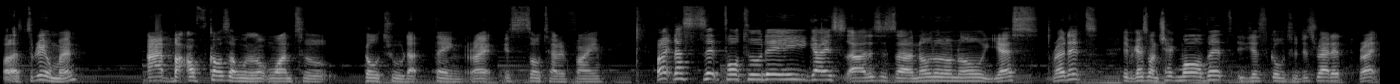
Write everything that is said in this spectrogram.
What a thrill, man. Uh, but of course I would not want to go through that thing, right? It's so terrifying. Alright, that's it for today, guys. Uh, this is uh, no, no, no, no, yes, Reddit. If you guys want to check more of it, you just go to this Reddit, right?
